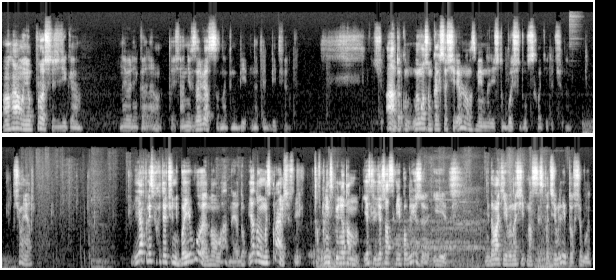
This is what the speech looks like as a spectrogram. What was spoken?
Ага, у него прочность дикая. Наверняка, да? То есть он не взорвется на, этом би на этой битве. А, только мы можем кольцо с серебряным змеем надеть, чтобы больше душ схватить отсюда. Почему нет? Я, в принципе, хотел что-нибудь боевое, но ладно, я, дум... я думаю, мы справимся с ней. В принципе, у нее там, если держаться к ней поближе и не давать ей выносить нас из-под земли, то все будет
